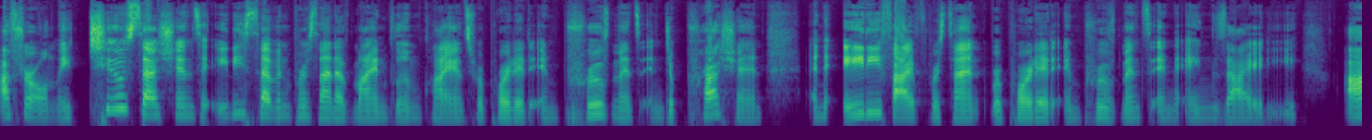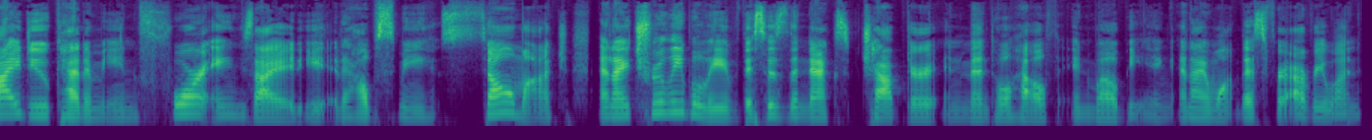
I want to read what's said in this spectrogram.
after only two sessions, 87% of MindBloom clients reported improvements in depression and 85% reported improvements in anxiety. I do ketamine for anxiety. It helps me so much. And I truly believe this is the next chapter in mental health and well being. And I want this for everyone.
